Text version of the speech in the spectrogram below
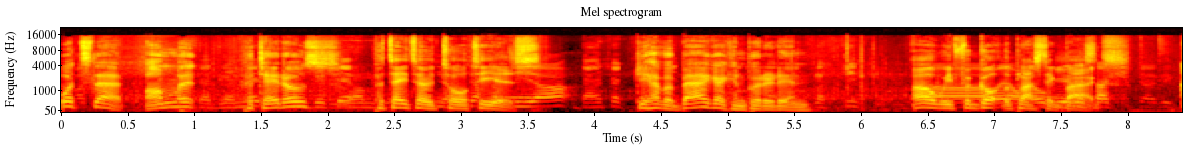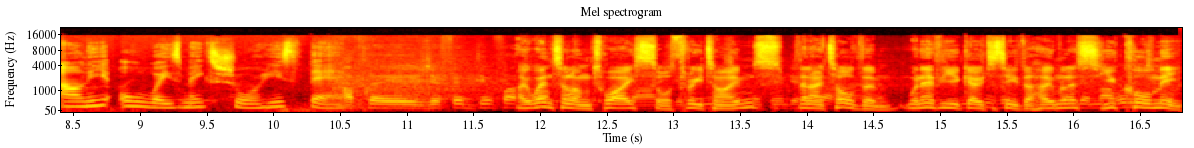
What's that? Omelette? Potatoes? Potato tortillas. Do you have a bag I can put it in? Oh, we forgot the plastic bags. Ali always makes sure he's there. I went along twice or three times. Then I told them, whenever you go to see the homeless, you call me.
